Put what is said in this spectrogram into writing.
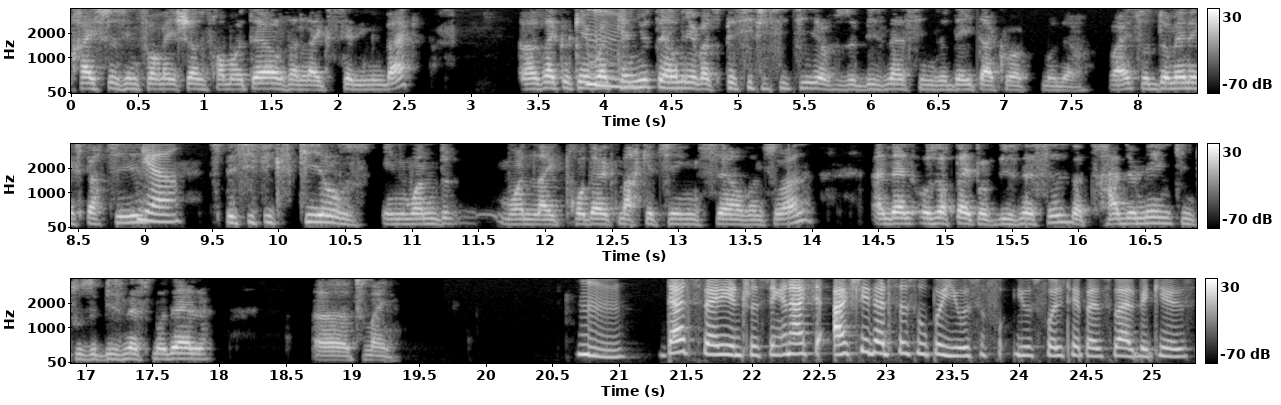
prices information from hotels and like selling it back. And I was like, okay, what can Hmm. you tell me about specificity of the business in the data co-op model, right? So domain expertise, Yeah. specific skills in one one like product marketing, sales, and so on, and then other type of businesses that had a link into the business model uh, to mine. Hmm. That's very interesting. And act- actually, that's a super useful, useful tip as well because,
